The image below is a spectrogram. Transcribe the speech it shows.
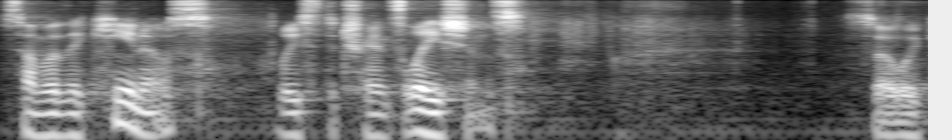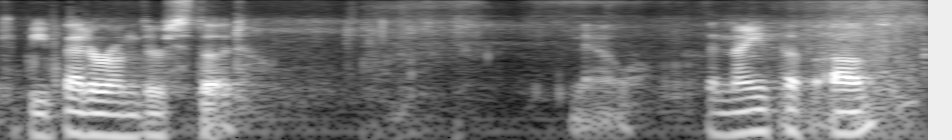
some of the kinos, at least the translations, so it could be better understood. Now, the ninth of Av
